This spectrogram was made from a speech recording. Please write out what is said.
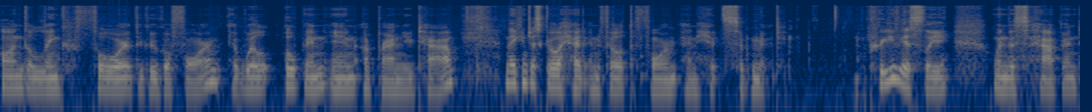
on the link for the Google form. It will open in a brand new tab and they can just go ahead and fill out the form and hit submit. Previously, when this happened,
